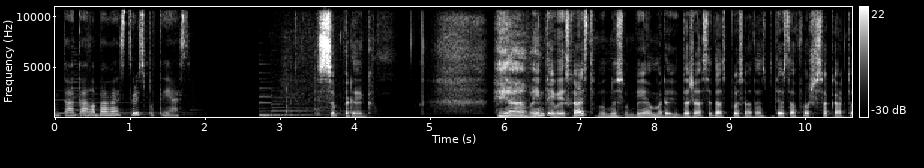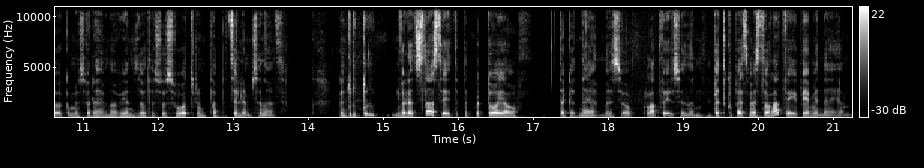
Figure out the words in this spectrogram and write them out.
un tā tā labā vēsture izplatījās. Superīgi! Jā, Indija bija skaista. Mēs bijām arī dažās citās pilsētās, bet Dievs tā forši sakārtoja, ka mēs varējām no vienas doties uz otru, un tā pa ceļam sanāca. Gan tur, tur varētu stāstīt, bet par to jau tagad nē, mēs jau Latviju zinām. Bet kāpēc mēs to Latviju pieminējam?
